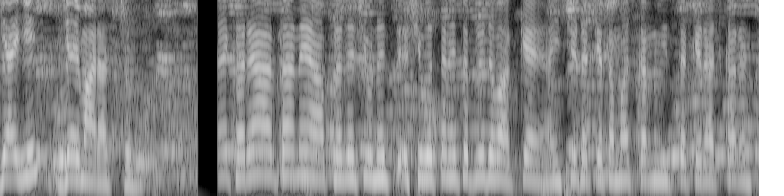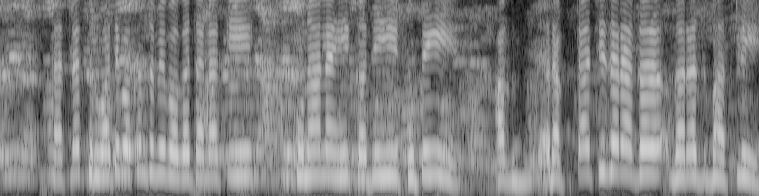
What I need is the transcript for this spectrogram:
जय हिंद जय महाराष्ट्र. खऱ्या अर्थाने आपलं जे शिवने शिवसेनेचं विरुद्ध वाक्य आहे ऐंशी टक्के समाजकारण वीस टक्के राजकारण त्यातल्या सुरुवातीपासून तुम्ही बघत आलात की कुणालाही कधीही कुठेही अग रक्ताची जर अगर गरज भासली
